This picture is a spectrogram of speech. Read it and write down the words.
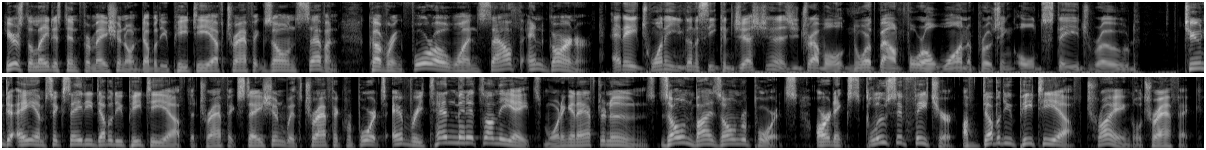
Here's the latest information on WPTF Traffic Zone 7, covering 401 South and Garner. At 820, you're going to see congestion as you travel northbound 401 approaching Old Stage Road. Tune to AM 680 WPTF, the traffic station with traffic reports every 10 minutes on the 8s, morning and afternoons. Zone by zone reports are an exclusive feature of WPTF Triangle Traffic.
